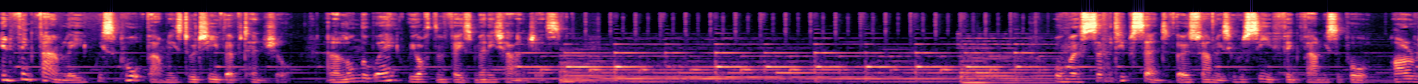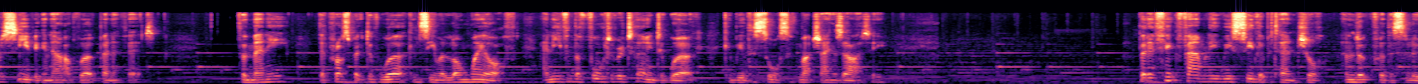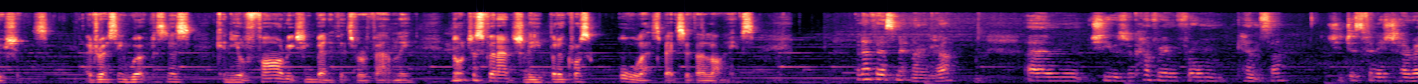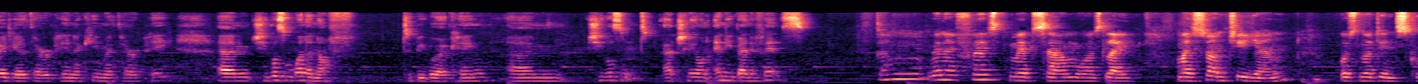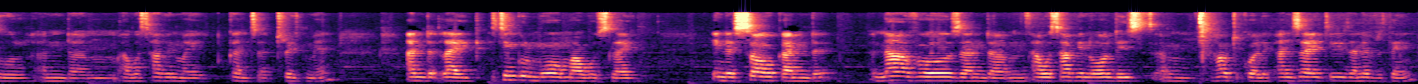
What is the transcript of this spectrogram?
In Think Family, we support families to achieve their potential, and along the way, we often face many challenges. Almost 70% of those families who receive Think Family support are receiving an out of work benefit. For many, the prospect of work can seem a long way off, and even the thought of returning to work can be the source of much anxiety. But in Think Family, we see the potential and look for the solutions. Addressing worklessness can yield far reaching benefits for a family, not just financially, but across all aspects of their lives. When I first met Manka, um, she was recovering from cancer. She'd just finished her radiotherapy and her chemotherapy. Um, she wasn't well enough to be working. Um, she wasn't actually on any benefits. Um, when I first met Sam was like my son Tijan mm -hmm. was not in school and um, I was having my cancer treatment and like single mom I was like in a shock and nervous and um, I was having all these um, how to call it anxieties and everything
